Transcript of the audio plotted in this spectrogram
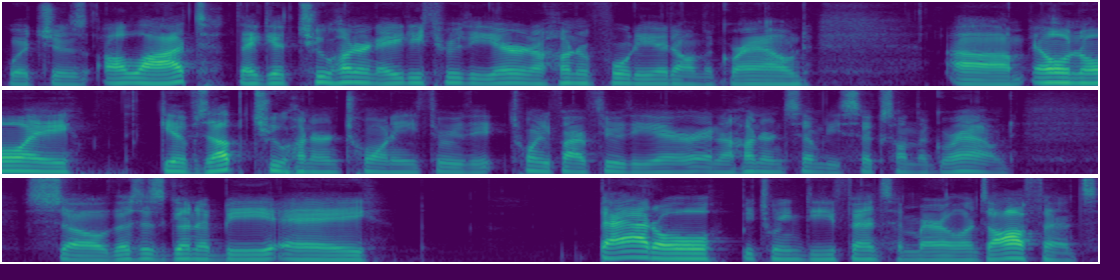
which is a lot. They get 280 through the air and 148 on the ground. Um, Illinois gives up 220 through the 25 through the air and 176 on the ground. So this is going to be a battle between defense and Maryland's offense.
